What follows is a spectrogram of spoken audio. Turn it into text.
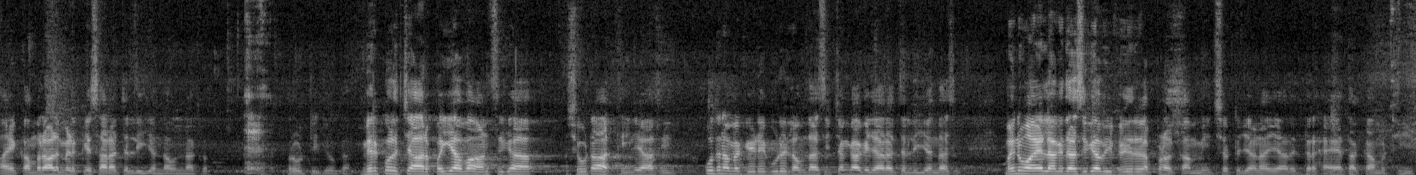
ਐ ਕਮਰਾ ਵਾਲ ਮਿਲ ਕੇ ਸਾਰਾ ਚੱਲੀ ਜਾਂਦਾ ਉਹਨਾਂ ਕੁ, ਰੋਟੀ ਜੋਗਾ। ਮੇਰੇ ਕੋਲ ਚਾਰ ਪਹੀਆ ਵਾਹਨ ਸੀਗਾ, ਛੋਟਾ ਹਾਥੀ ਲਿਆ ਸੀ। ਉਹਦੇ ਨਾਲ ਮੈਂ ਗੇੜੇ ਗੂੜੇ ਲਾਉਂਦਾ ਸੀ, ਚੰਗਾ ਗੁਜ਼ਾਰਾ ਚੱਲੀ ਜਾਂਦਾ ਸੀ। ਮੈਨੂੰ ਐਂ ਲੱਗਦਾ ਸੀਗਾ ਵੀ ਫਿਰ ਆਪਣਾ ਕੰਮ ਹੀ ਛੁੱਟ ਜਾਣਾ ਯਾਰ, ਇੱਧਰ ਹੈ ਤਾਂ ਕੰਮ ਠੀਕ।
